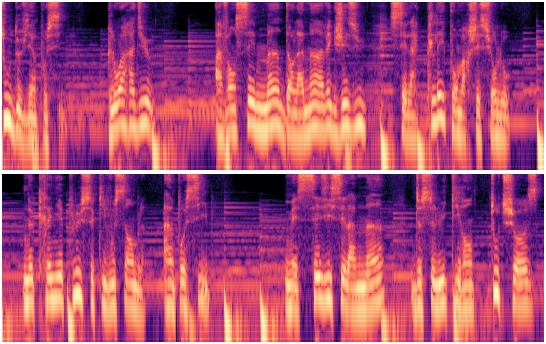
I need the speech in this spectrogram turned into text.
tout devient possible. Gloire à Dieu. Avancez main dans la main avec Jésus, c'est la clé pour marcher sur l'eau. Ne craignez plus ce qui vous semble impossible, mais saisissez la main de celui qui rend toute chose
